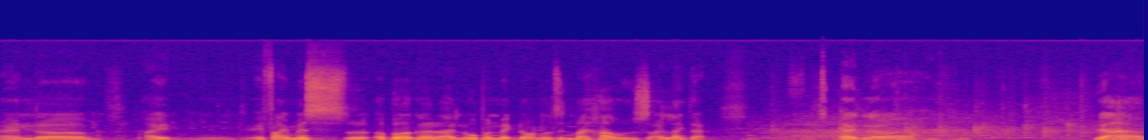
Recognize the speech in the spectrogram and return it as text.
And uh, I, if I miss uh, a burger, I'll open McDonald's in my house. I like that. And uh, yeah,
